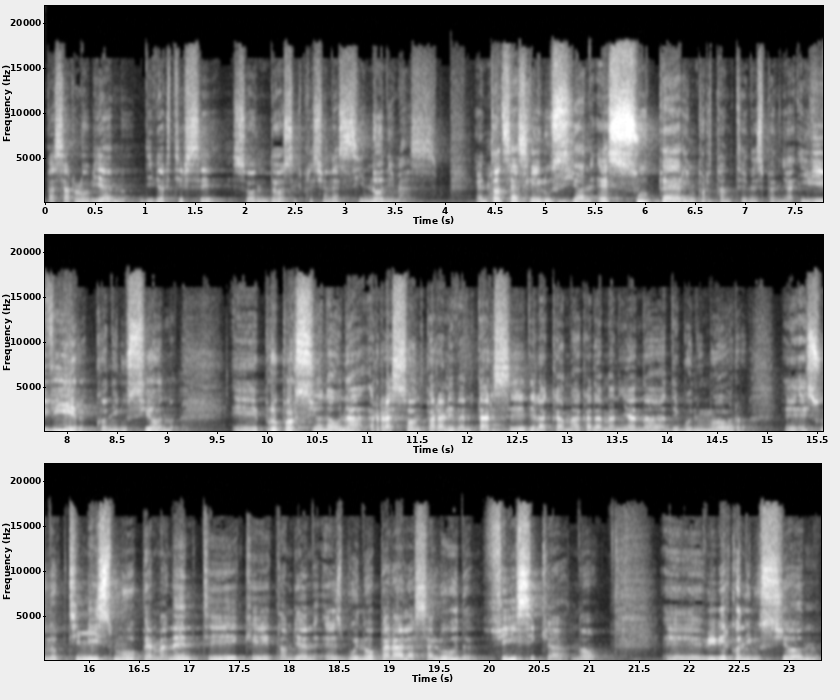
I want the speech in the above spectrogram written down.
Pasarlo bien, divertirse, son dos expresiones sinónimas. Entonces la ilusión es súper importante en España y vivir con ilusión eh, proporciona una razón para levantarse de la cama cada mañana de buen humor. Eh, es un optimismo permanente que también es bueno para la salud física, ¿no? Eh, vivir con ilusión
